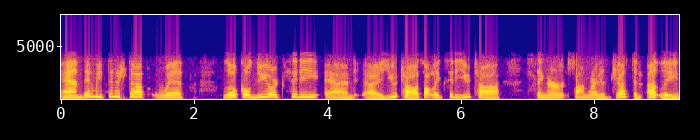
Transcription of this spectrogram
And then we finished up with local New York City and uh, Utah, Salt Lake City, Utah singer songwriter Justin Utley.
